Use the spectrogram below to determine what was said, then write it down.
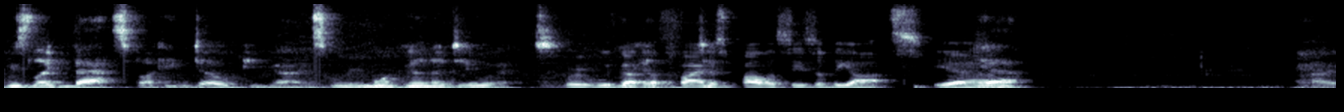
He's like, that's fucking dope, you guys. We're, we're gonna do it. We're, we've got Yeah, the finest policies of the aughts. Yeah. Yeah. Uh,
